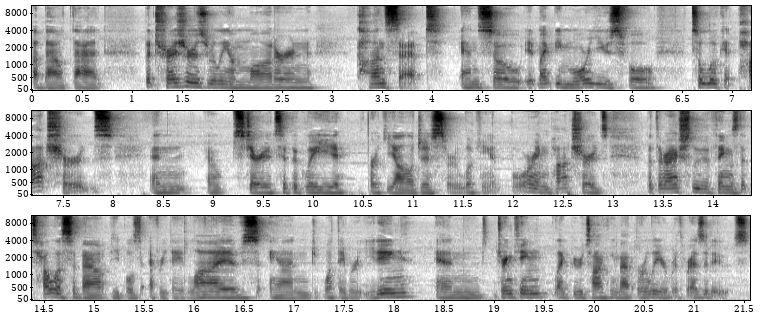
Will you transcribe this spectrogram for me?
about that. But treasure is really a modern concept. And so it might be more useful to look at potsherds and you know, stereotypically archaeologists are looking at boring potsherds but they're actually the things that tell us about people's everyday lives and what they were eating and drinking, like we were talking about earlier with residues.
